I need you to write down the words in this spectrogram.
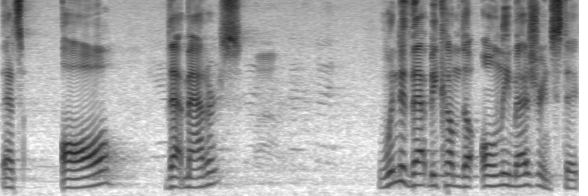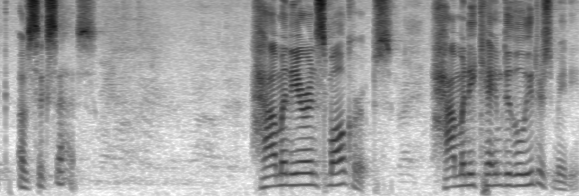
That's all that matters? When did that become the only measuring stick of success? How many are in small groups? How many came to the leaders' meeting?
